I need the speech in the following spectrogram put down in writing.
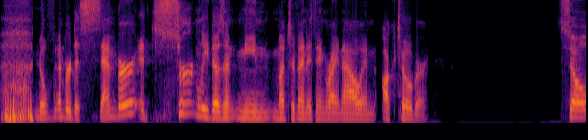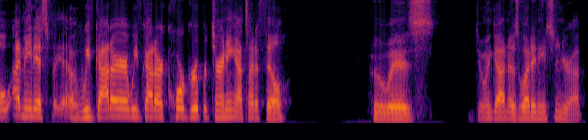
November, December. It certainly doesn't mean much of anything right now in October. So I mean, it's, uh, we've got our we've got our core group returning outside of Phil, who is doing God knows what in Eastern Europe.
